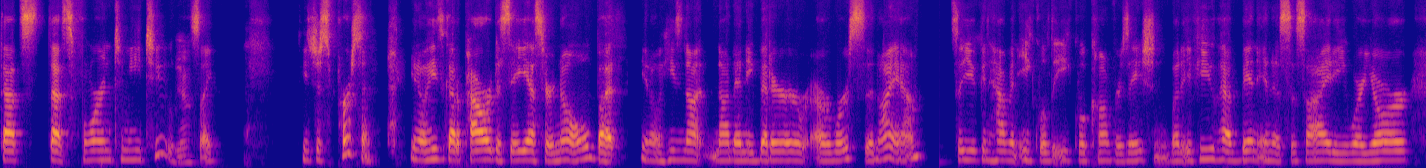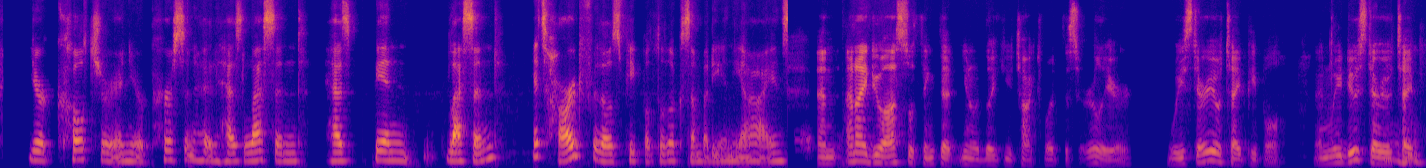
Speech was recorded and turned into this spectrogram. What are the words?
that's that's foreign to me too. Yeah. It's like he's just a person. You know, he's got a power to say yes or no, but you know, he's not not any better or worse than I am. So you can have an equal to equal conversation. But if you have been in a society where your your culture and your personhood has lessened, has been lessened, it's hard for those people to look somebody in the eye. And and, and I do also think that, you know, like you talked about this earlier, we stereotype people and we do stereotype mm-hmm.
